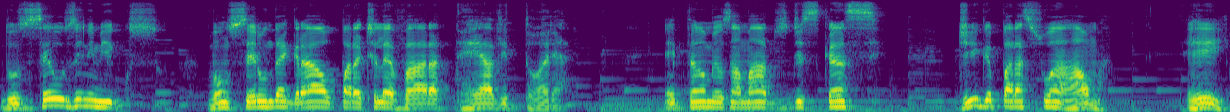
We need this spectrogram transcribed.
dos seus inimigos vão ser um degrau para te levar até a vitória. Então, meus amados, descanse, diga para a sua alma: Ei,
